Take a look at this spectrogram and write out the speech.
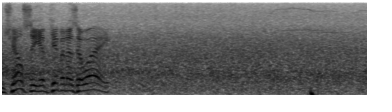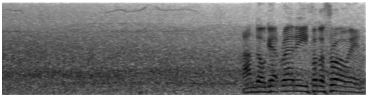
And Chelsea have given us away. And they'll get ready for the throw-in.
